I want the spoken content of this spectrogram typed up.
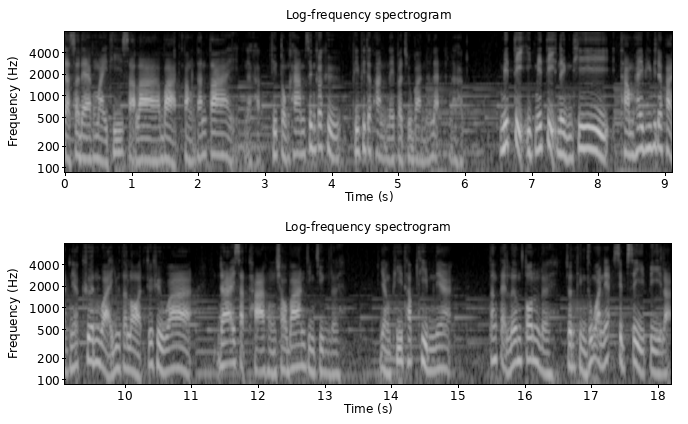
จัดแสดงใหม่ที่ศาลาบาทฝั่งด้านใต้นะครับที่ตรงข้ามซึ่งก็คือพิพิธภัณฑ์ในปัจจุบันนั่นแหละนะครับ มิติอีกมิติหนึ่งที่ทำให้พิพิธภัณฑ์เนี้ยเคลื่อนไหวอยู่ตลอดก็คือว่าได้ศรัทธาของชาวบ้านจริง ๆ เลย อย่างพี่ทับทิมเนี่ยตั้งแต่เริ่มต้นเลย จนถึงทุกวันนี้ 14 ปีละ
